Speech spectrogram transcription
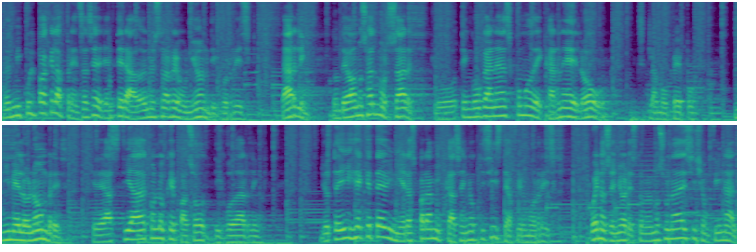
No es mi culpa que la prensa se haya enterado de nuestra reunión, dijo Risky. Darling, ¿dónde vamos a almorzar? Yo tengo ganas como de carne de lobo, exclamó Pepo. Ni me lo nombres. Quedé hastiada con lo que pasó, dijo Darling. Yo te dije que te vinieras para mi casa y no quisiste, afirmó Risky. Bueno, señores, tomemos una decisión final.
